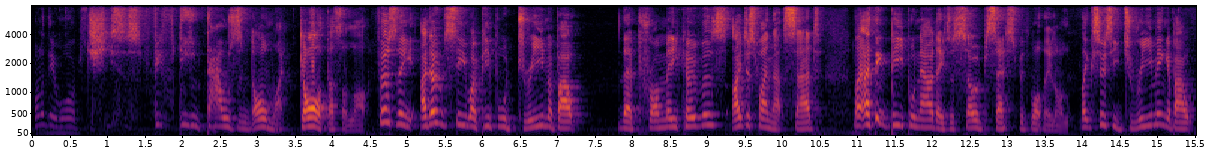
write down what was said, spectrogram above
One of the awards. Jesus, 15,000. Oh my god, that's a lot. Firstly, I don't see why people dream about their prom makeovers. I just find that sad. Like, I think people nowadays are so obsessed with what they look like. Like, seriously, dreaming about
